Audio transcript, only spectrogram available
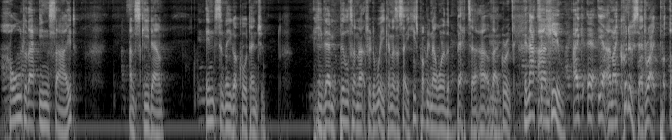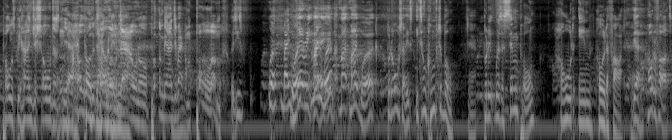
Hold that inside and ski down. Instantly, he got core tension." He then built on that through the week, and as I say, he's probably now one of the better out of that group. And that's a cue. I, uh, yeah, and I could have said, right, put the poles behind your shoulders and Yeah, hold, pull pull down them in, yeah. down, or put them behind your back and pull them, which is Work, might work. very might yeah, work. It might, might work, but also it's it's uncomfortable. Yeah. But it was a simple hold in. Hold a fart. Yeah, hold a fart.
